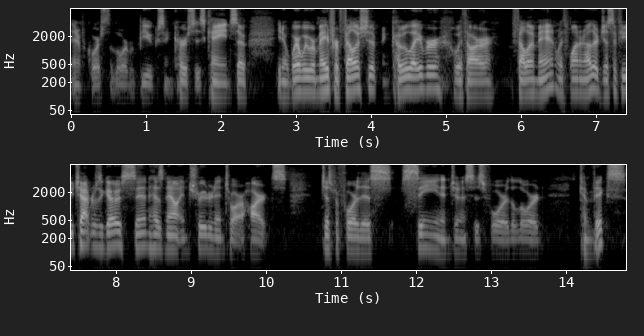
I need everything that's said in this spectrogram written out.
Then, of course, the Lord rebukes and curses Cain. So, you know, where we were made for fellowship and co labor with our fellow man, with one another, just a few chapters ago, sin has now intruded into our hearts just before this scene in Genesis 4, the Lord convicts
